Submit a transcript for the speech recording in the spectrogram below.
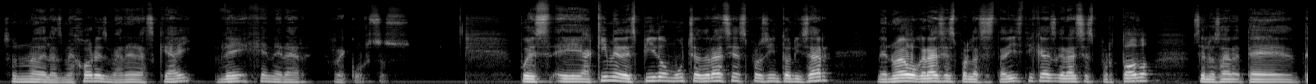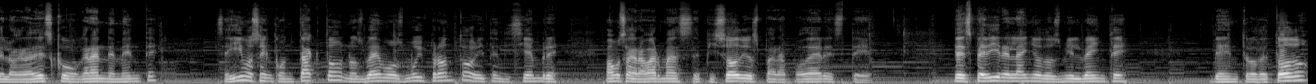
son una de las mejores maneras que hay de generar recursos. Pues eh, aquí me despido. Muchas gracias por sintonizar. De nuevo, gracias por las estadísticas, gracias por todo. Se los, te, te lo agradezco grandemente. Seguimos en contacto, nos vemos muy pronto. Ahorita en diciembre vamos a grabar más episodios para poder este, despedir el año 2020 dentro de todo,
